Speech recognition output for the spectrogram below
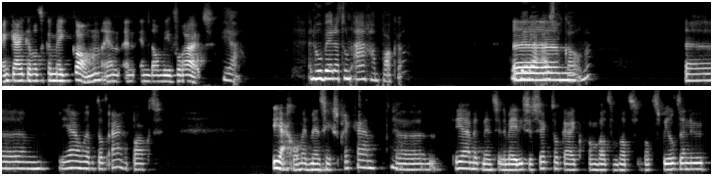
En kijken wat ik ermee kan en, en, en dan weer vooruit. Ja. En hoe ben je dat toen aan gaan pakken? Hoe ben je daar ehm, uitgekomen? Um, ja, hoe heb ik dat aangepakt? Ja, gewoon met mensen in gesprek gaan. Ja, uh, ja met mensen in de medische sector kijken van wat, wat, wat speelt er nu?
